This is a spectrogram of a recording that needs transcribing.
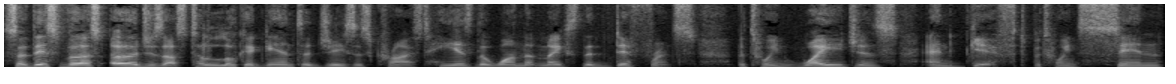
So, this verse urges us to look again to Jesus Christ. He is the one that makes the difference between wages and gift, between sin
